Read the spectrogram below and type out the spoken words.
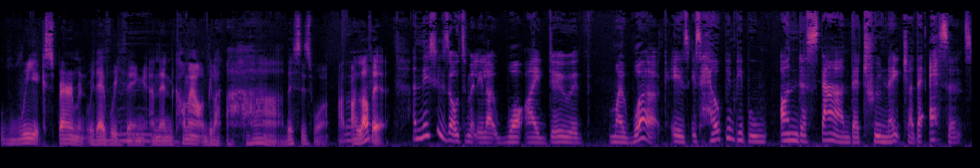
re-experiment with everything, and then mm. come out and be like, aha, this is what I, I love it. And this is ultimately like what I do with my work is is helping people understand their true nature, their essence.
